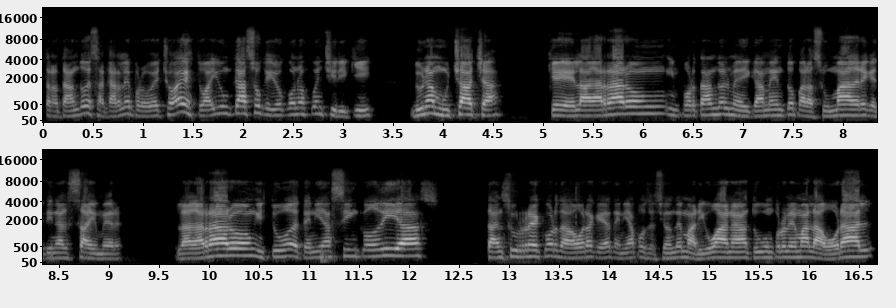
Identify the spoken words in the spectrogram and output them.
tratando de sacarle provecho a esto. Hay un caso que yo conozco en Chiriquí de una muchacha que la agarraron importando el medicamento para su madre que tiene Alzheimer. La agarraron y estuvo detenida cinco días. Está en su récord ahora que ella tenía posesión de marihuana, tuvo un problema laboral.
